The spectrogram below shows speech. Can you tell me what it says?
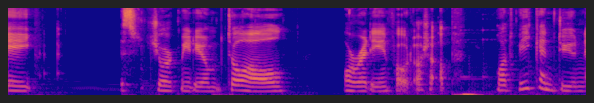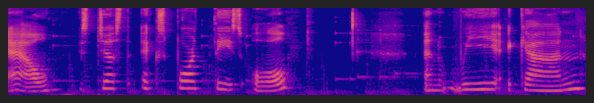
a short, medium, tall already in Photoshop. What we can do now is just export these all and we can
